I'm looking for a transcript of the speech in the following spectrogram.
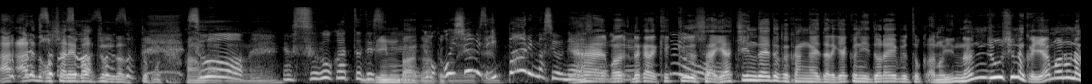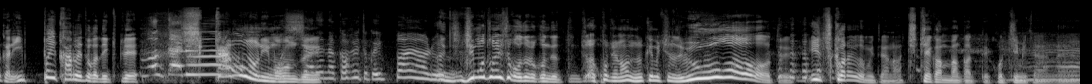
ああれのおしゃれバージョンだと思う。そう、いやすごかったですね。ビンバーガーとか美味しいお店いっぱいありますよねいやまあ、だから結局さや家賃代とか考えたら逆にドライブとかあの南城市なんか山の中にいっぱいカフェとかできてわかる。しかものにも本おしゃれ当になカフェとかいっぱいある。地元の人が驚くんで「あこっち何抜け道だ」うわーって「いつからよ」みたいな。ちっちゃい看板買ってこっちみたいなね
